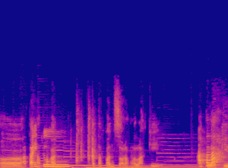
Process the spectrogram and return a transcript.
eh, Apa itu? tatapan tatapan seorang lelaki Apa? lelaki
